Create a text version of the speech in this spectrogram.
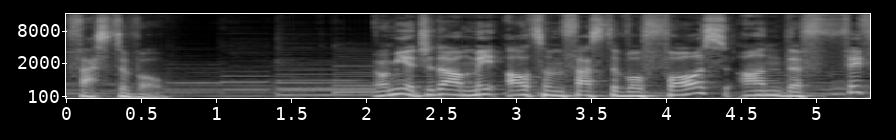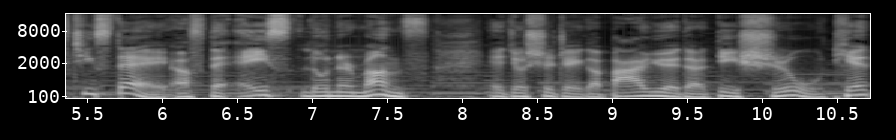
Festival。我们也知道，Mid Autumn Festival falls on the fifteenth day of the eighth lunar month，也就是这个八月的第十五天。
